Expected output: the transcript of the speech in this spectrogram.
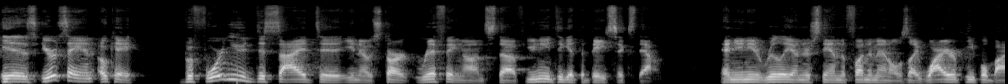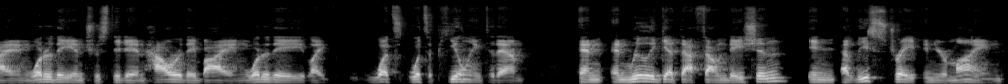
is you're saying okay before you decide to you know start riffing on stuff, you need to get the basics down, and you need to really understand the fundamentals. Like why are people buying? What are they interested in? How are they buying? What are they like? What's what's appealing to them? And and really get that foundation in at least straight in your mind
